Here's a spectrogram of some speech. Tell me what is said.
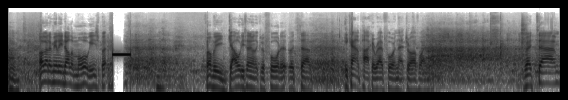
Hmm. I've got a million dollar mortgage, but probably Goldie's the only one that could afford it. But um, you can't park a Rav4 in that driveway. but um,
